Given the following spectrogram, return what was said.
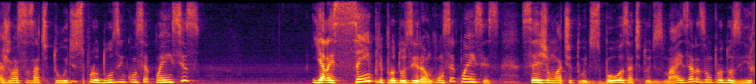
as nossas atitudes produzem consequências e elas sempre produzirão consequências. Sejam atitudes boas, atitudes mais, elas vão produzir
